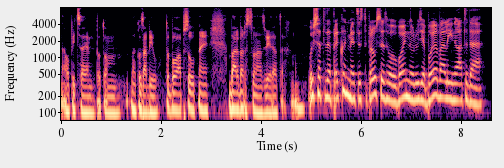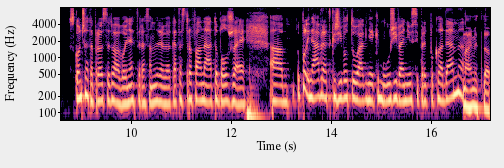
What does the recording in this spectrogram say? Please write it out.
na opice potom ako zabil. To bolo absolútne barbarstvo na zvieratách. No. Už sa teda prekloňme cez tú prvú svetovú vojnu, ľudia bojovali, no a teda skončila tá prvá svetová vojna, ktorá samozrejme bola katastrofálna a to bol, že uh, úplný návrat k životu a k nejakému užívaniu si predpokladám. Najmä teda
